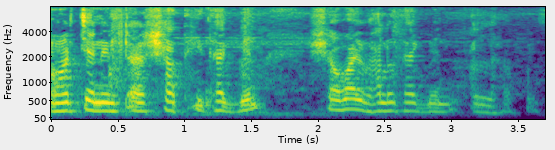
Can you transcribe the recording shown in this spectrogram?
আমার চ্যানেলটার সাথেই থাকবেন। সবাই ভালো থাকবেন। আল্লাহ হাফিজ।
